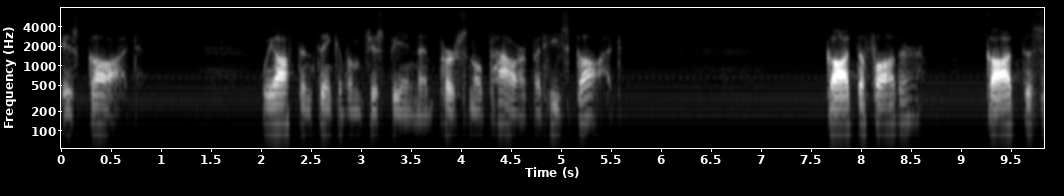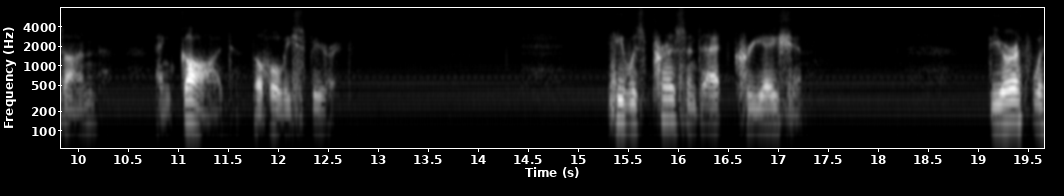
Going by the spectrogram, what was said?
is God. We often think of him just being an impersonal power, but he's God. God the Father, God the Son, and God the Holy Spirit. He was present at creation. The earth was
